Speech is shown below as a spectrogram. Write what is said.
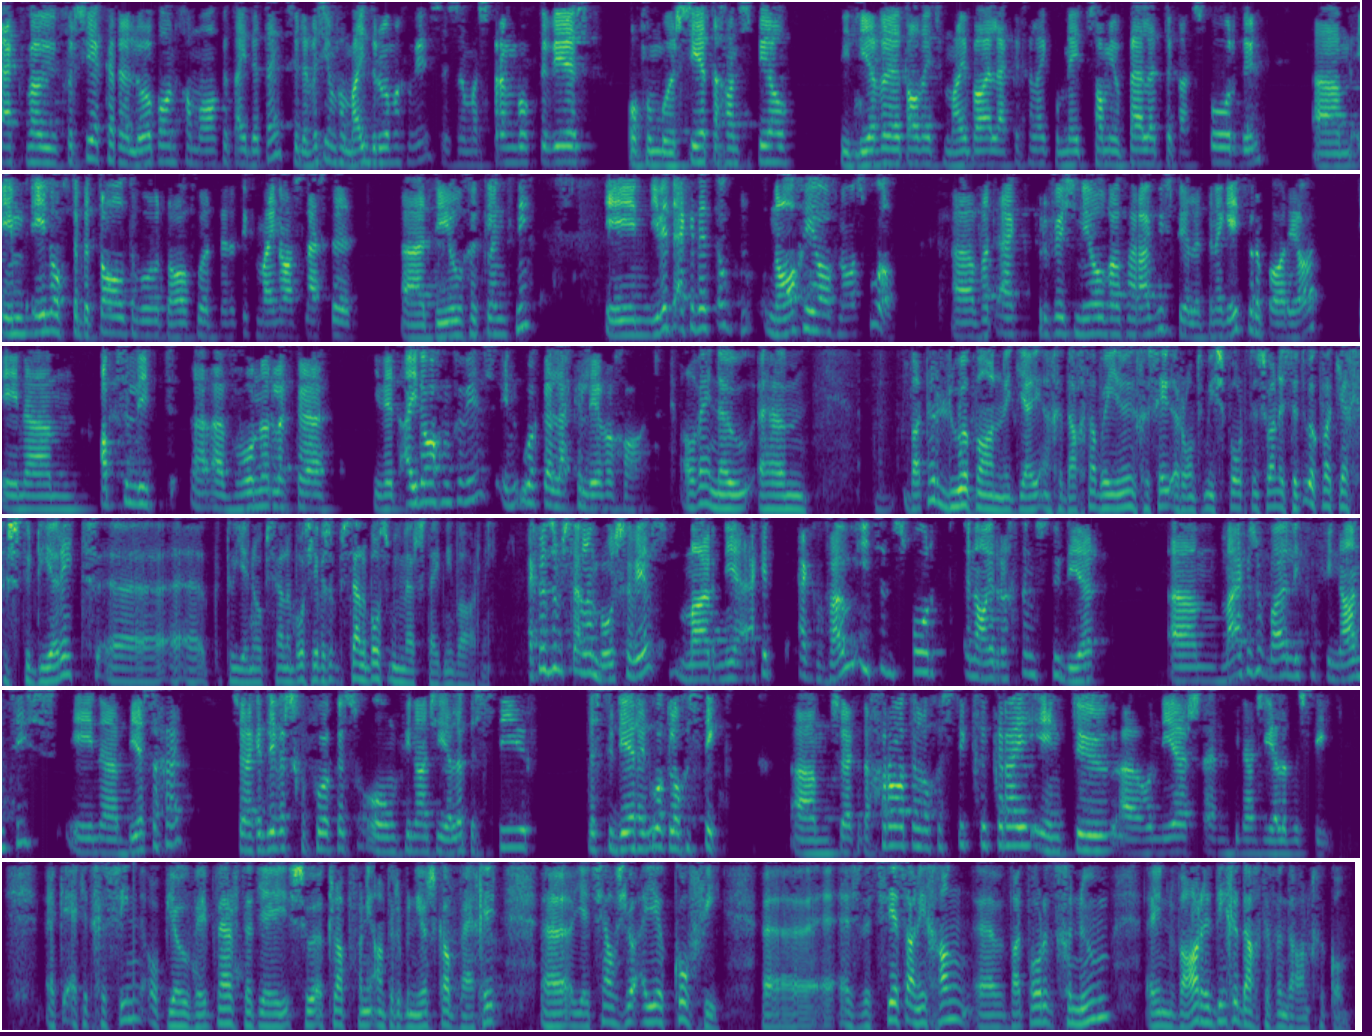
ek wou verseker 'n loopbaan gemaak het uit dit uit. So dit was een van my drome gewees, is om 'n springbok te wees of om oor see te gaan speel. Die lewe het altyd vir my baie lekker gelyk om net saam jou pelle te kan sport doen. Um en en nog te betaal te word daarvoor, dit het nie vir my na 'n slegte uh deal geklink nie. En jy weet ek het dit ook nagejaag na skool. Uh wat ek professioneel wou van rugby speel het en ek het vir 'n paar jaar en um absoluut 'n uh, wonderlike jy weet uitdaging gewees en ook 'n lekker lewe gehad. Alwen nou ehm um, watter loopbaan het jy in gedagte? Wou jy gesê rondom die sport en so aan is dit ook wat jy gestudeer het uh, uh toe jy nou op Stellenbosch jy was op Stellenbosch Universiteit nie waar nie? Ek was op Stellenbosch gewees, maar nee, ek het ek wou iets in sport in daai rigting studeer. Ehm um, maar ek is ook baie lief vir finansies en uh besigheid. So ek het liewers gefokus om finansiële bestuur te studeer en ook logistiek. Ehm um, so ek het 'n graad in logistiek gekry en toe uh honneurs in finansiële bestuur. Ek ek het gesien op jou webwerf dat jy so 'n klap van die entrepreneurskap weg het. Uh jy het selfs jou eie koffie. Uh is dit steeds aan die gang? Uh wat word dit genoem en waar het die gedagte vandaan gekom?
